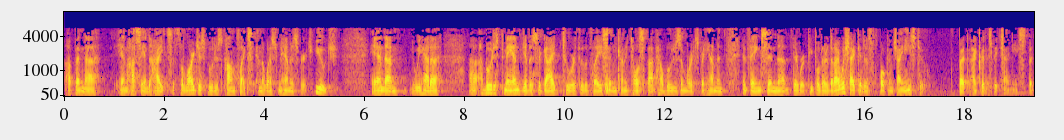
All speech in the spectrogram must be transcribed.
up in uh, in Hacienda Heights. It's the largest Buddhist complex in the Western Hemisphere. It's huge, and um, we had a a Buddhist man give us a guide tour through the place and kind of tell us about how Buddhism works for him and, and things. And uh, there were people there that I wish I could have spoken Chinese to but I couldn't speak Chinese. But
